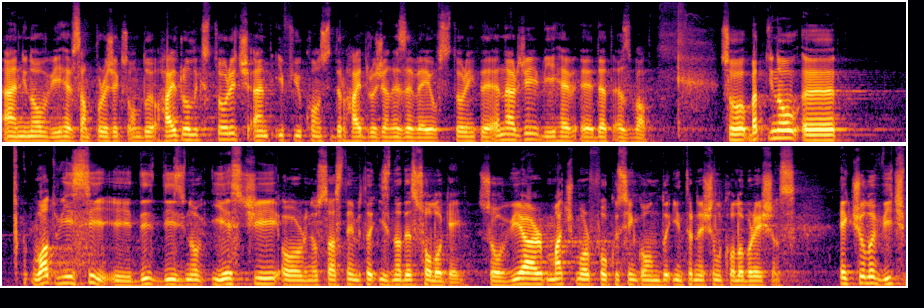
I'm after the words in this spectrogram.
and you know we have some projects on the hydraulic storage, and if you consider hydrogen as a way of storing the energy, we have that as well. So, but you know what we see, uh, these, you know, ESG or you know, sustainability is not a solo game. So we are much more focusing on the international collaborations actually which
